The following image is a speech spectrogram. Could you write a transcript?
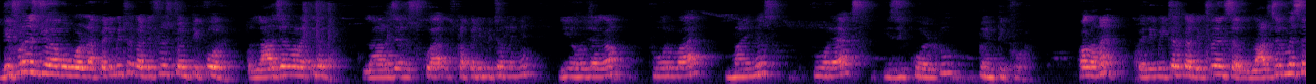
डिफरेंस जो है, वो बोल रहा है का डिफरेंस 24 है। तो लार्जर वाला किधर लार्जर स्क्वायर उसका पेरीमीटर लेंगे। ये हो जाएगा four y minus four x is equal to twenty four होगा ना? पेरीमीटर का डिफरेंस है। लार्जर में से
